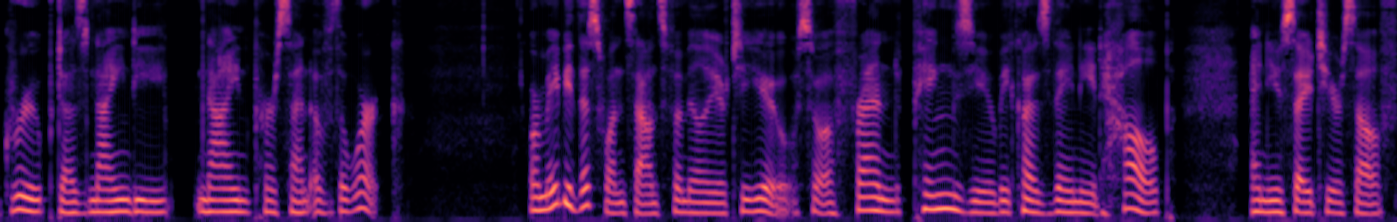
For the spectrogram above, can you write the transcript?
group does 99% of the work. Or maybe this one sounds familiar to you. So a friend pings you because they need help, and you say to yourself,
